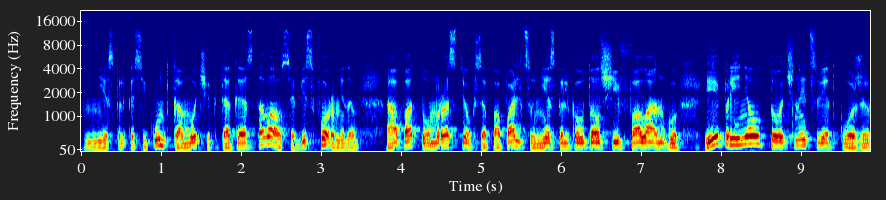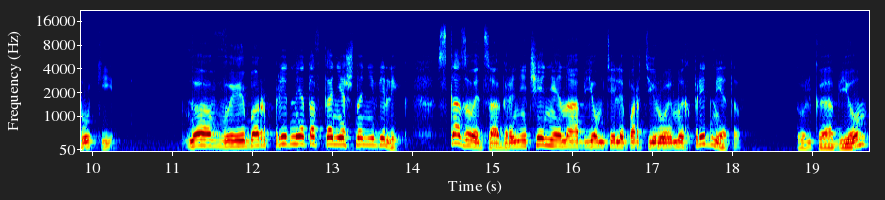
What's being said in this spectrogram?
Несколько секунд комочек так и оставался бесформенным, а потом растекся по пальцу, несколько утолщив фалангу, и принял точный цвет кожи руки. Но выбор предметов, конечно, невелик. Сказывается ограничение на объем телепортируемых предметов. «Только объем?»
